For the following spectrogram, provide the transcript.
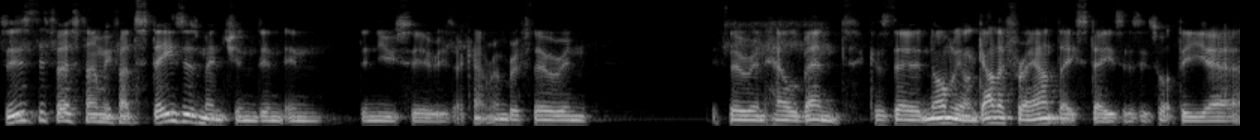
So this is the first time we've had Stasers mentioned in, in the new series. I can't remember if they were in if they were in Hell Bent, because they're normally on Gallifrey, aren't they? Stasers. is what the uh,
